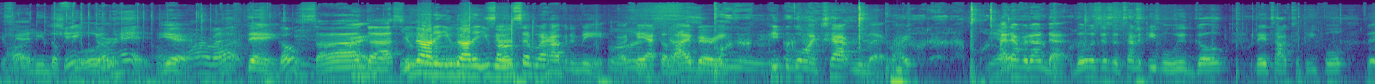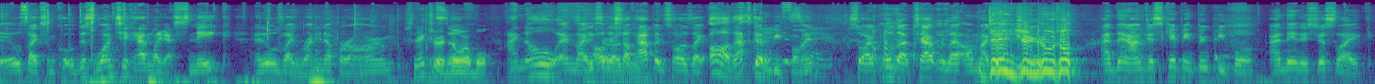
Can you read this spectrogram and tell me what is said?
commanding the Shit, floor. Go ahead. Yeah. Alright. Dang. Go. Sunglasses. You got it. You got it. You got it. Something similar happened to me. Okay, at the library, people go on chat roulette, right? Yeah. I never done that. There was just a ton of people. We'd go, they talk to people. It was like some cool. This one chick had like a snake, and it was like running up her arm. Snakes are stuff. adorable. I know, and like Snakes all are this stuff happened. So I was like, oh, that's gonna be fun. snake. So I pulled up chat roulette on my Danger computer, noodle. and then I'm just skipping through people, and then it's just like.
